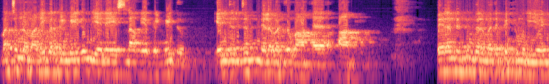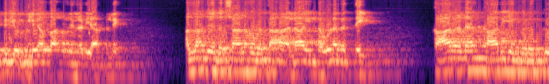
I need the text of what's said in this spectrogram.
மற்றும் நம் அனைவர்கள் மீதும் ஏனைய இஸ்லாமியர்கள் மீதும் என்றென்றும் நிலவட்டுமாக. ஆமீன். பேரன்பிற்கும் பெரும் மதிப்பிற்கும் உரிய பெரியோர்களே அல்லாஹின் நிலடியார்களே அல்லாஹு இந்த உலகத்தை காரண காரியங்களுக்கு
